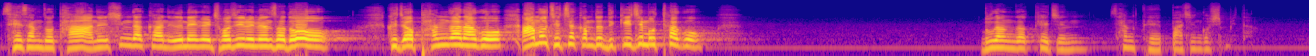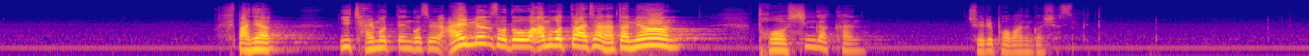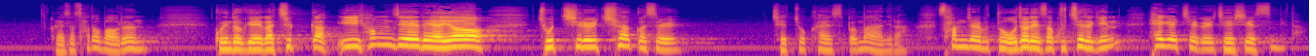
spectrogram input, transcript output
세상도 다 아는 심각한 음행을 저지르면서도 그저 방관하고 아무 죄책감도 느끼지 못하고 무감각해진 상태에 빠진 것입니다. 만약 이 잘못된 것을 알면서도 아무것도 하지 않았다면 더 심각한 죄를 범하는 것이었습니다. 그래서 사도 바울은 고린도 교회가 즉각 이 형제에 대하여 조치를 취할 것을 재촉하였을 뿐만 아니라 3절부터 5절에서 구체적인 해결책을 제시했습니다.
